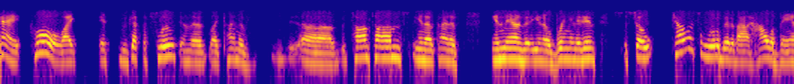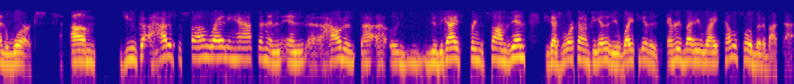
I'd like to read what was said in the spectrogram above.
Okay, cool. Like it, we've got the flute and the like kind of uh tom toms, you know, kind of in there, and the, you know, bringing it in. So tell us a little bit about how a band works. Um, do you how does the songwriting happen, and and uh, how does uh, do the guys bring the songs in? Do you guys work on them together? Do you write together? Does everybody write? Tell us a little bit about that.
